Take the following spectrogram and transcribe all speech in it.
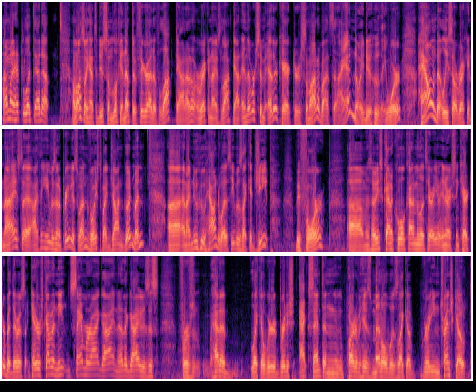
I might have to look that up. I'm also going to have to do some looking up to figure out if Lockdown, I don't recognize Lockdown, and there were some other characters, some Autobots that I had no idea who they were. Hound, at least I recognized. Uh, I think he was in a previous one, voiced by John Goodman, uh, and I knew who Hound was. He was like a Jeep before. Um, so he's kind of cool, kind of military, interesting character, but there was, there was kind of a neat samurai guy, and another guy who's this, for, had a, like a weird British accent, and part of his metal was like a green trench coat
